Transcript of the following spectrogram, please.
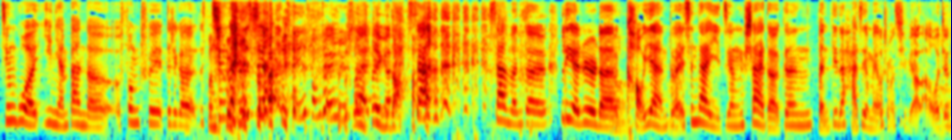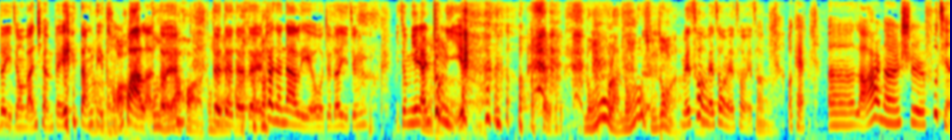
经过一年半的风吹的这个 风清门吹日晒。对风吹日晒，这个 厦厦门的烈日的嗯。考验，对，现在已经晒的跟本地的孩子也没有什么区别了，我觉得已经完全被当地啊同化了，对。对对对对，站在那里，我觉得已经已经泯然众矣。融入了，融入群众了。没错，没错，没错，没错。嗯 OK，呃，老二呢是父亲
